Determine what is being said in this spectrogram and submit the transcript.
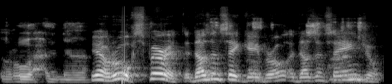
whoa. Ruhana. Yeah, Ruh, spirit. It doesn't say Gabriel. It doesn't say angel.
